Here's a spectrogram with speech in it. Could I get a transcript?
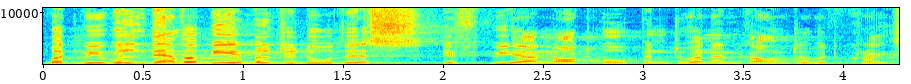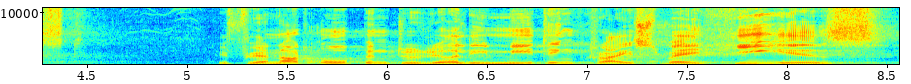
But we will never be able to do this if we are not open to an encounter with Christ. If we are not open to really meeting Christ where He is,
